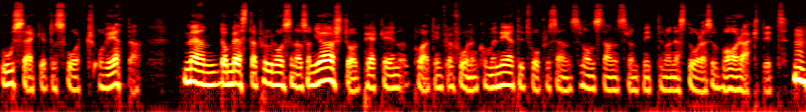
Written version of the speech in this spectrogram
osäkert och svårt att veta. Men de bästa prognoserna som görs då pekar på att inflationen kommer ner till 2% någonstans runt mitten av nästa år, alltså varaktigt. Mm.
